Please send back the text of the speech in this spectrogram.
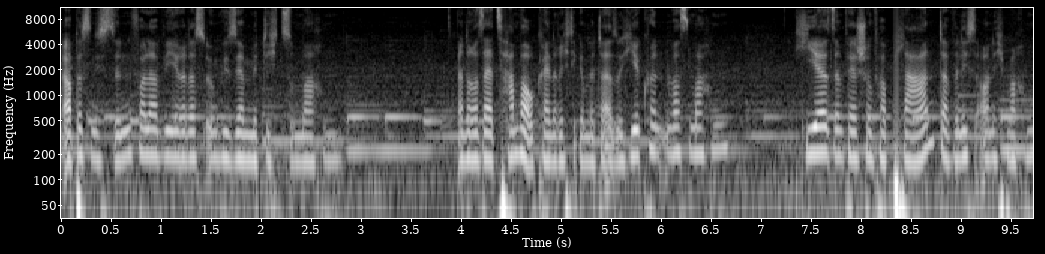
Ob es nicht sinnvoller wäre, das irgendwie sehr mittig zu machen. Andererseits haben wir auch keine richtige Mitte. Also hier könnten wir es machen. Hier sind wir schon verplant. Da will ich es auch nicht machen.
